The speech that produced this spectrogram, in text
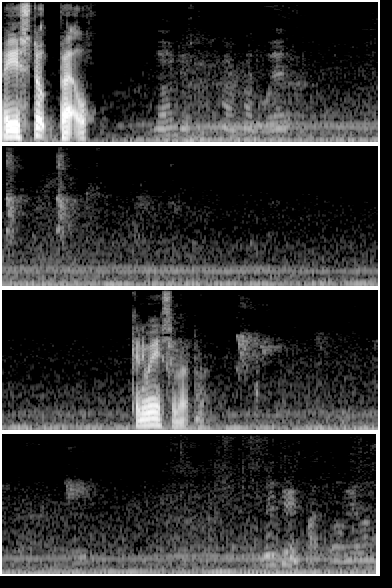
Are you stuck, Petal? No, I'm just trying to find a way. Can you hear something? We're doing quite well, we're along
